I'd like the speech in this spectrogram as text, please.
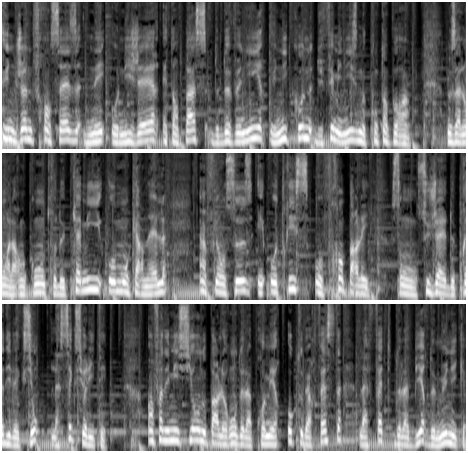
Une jeune Française née au Niger est en passe de devenir une icône du féminisme contemporain. Nous allons à la rencontre de Camille Aumont-Carnel, influenceuse et autrice au franc-parler. Son sujet de prédilection, la sexualité. En fin d'émission, nous parlerons de la première Oktoberfest, la fête de la bière de Munich.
